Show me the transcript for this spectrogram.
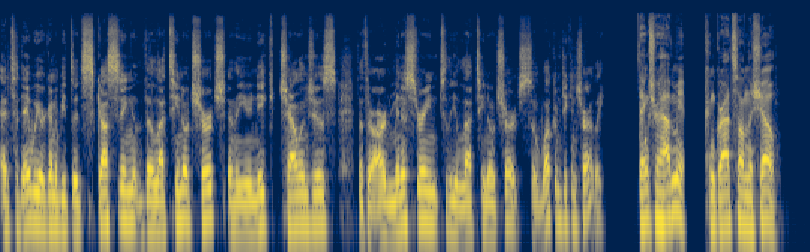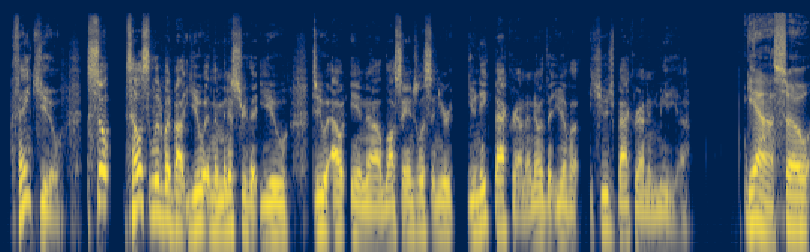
And today we are going to be discussing the Latino church and the unique challenges that there are in ministering to the Latino church. So, welcome, Deacon Charlie. Thanks for having me. Congrats on the show. Thank you. So, tell us a little bit about you and the ministry that you do out in uh, Los Angeles and your unique background. I know that you have a huge background in media. Yeah. So,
